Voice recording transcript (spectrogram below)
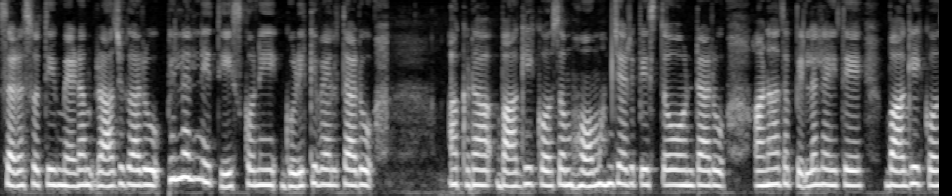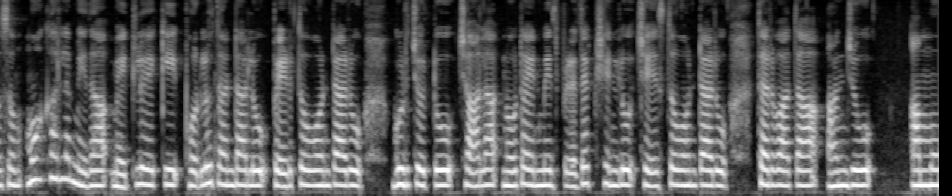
సరస్వతి మేడం రాజుగారు పిల్లల్ని తీసుకొని గుడికి వెళ్తారు. అక్కడ బాగీ కోసం హోమం జరిపిస్తూ ఉంటారు. అనాథ పిల్లలైతే బాగీ కోసం మోకాళ్ళ మీద మెట్లు ఎక్కి పొర్లు దండాలు పెడుతూ ఉంటారు. గుడి చుట్టూ చాలా నూట ఎనిమిది ప్రదక్షిణలు చేస్తూ ఉంటారు. తర్వాత అంజు అమ్ము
